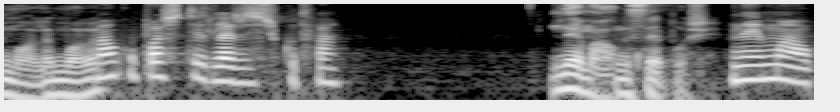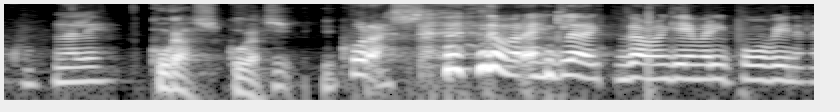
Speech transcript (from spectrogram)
Моля, моля. Малко по-ще изглежда всичко това. Не малко. Не се плаши. Не е малко, нали? Кораж, кораж. Кураж. Добре, гледахте двама геймери и половина.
